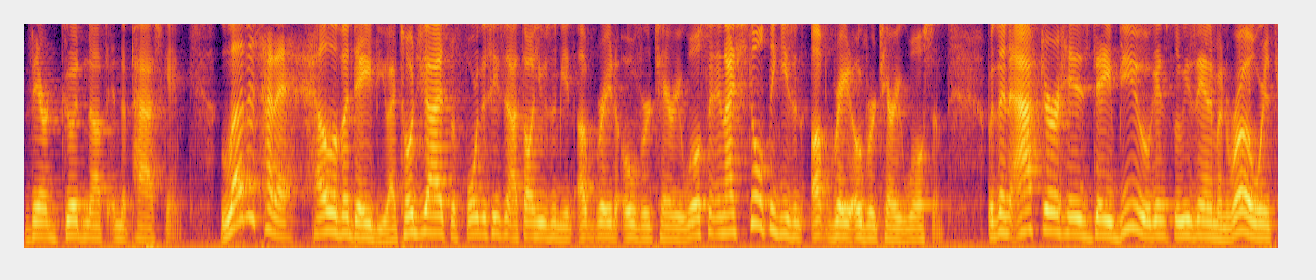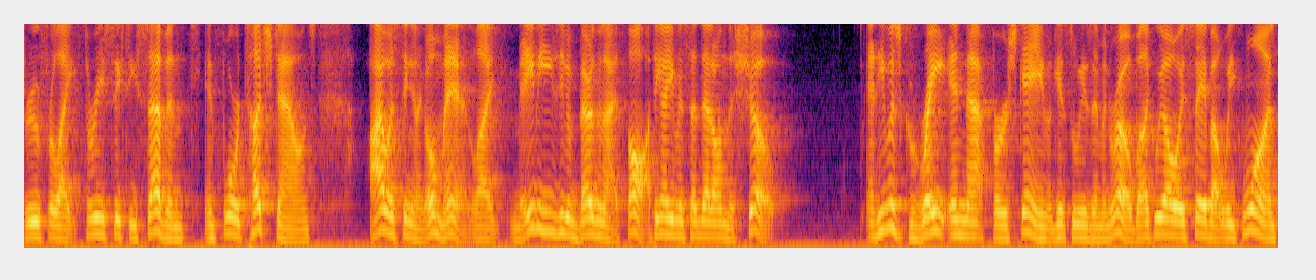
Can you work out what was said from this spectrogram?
they're good enough in the pass game. Levis had a hell of a debut. I told you guys before the season I thought he was going to be an upgrade over Terry Wilson, and I still think he's an upgrade over Terry Wilson. But then after his debut against Louisiana Monroe, where he threw for like 367 and four touchdowns, I was thinking like, oh man, like maybe he's even better than I thought. I think I even said that on the show. And he was great in that first game against Louisiana Monroe. But like we always say about week one,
